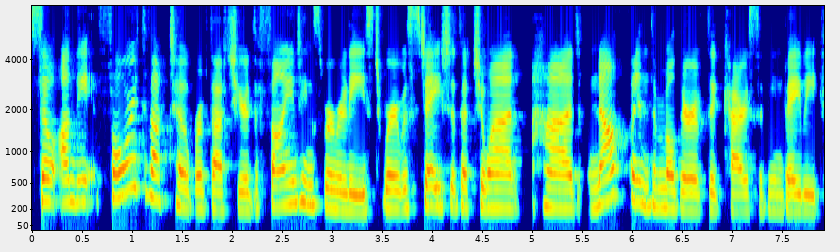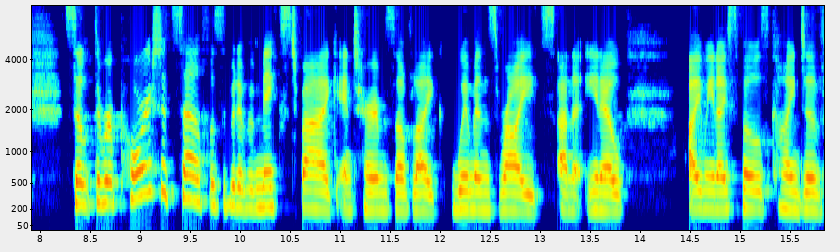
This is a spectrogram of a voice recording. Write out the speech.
So on the 4th of October of that year, the findings were released where it was stated that Joanne had not been the mother of the Cahersiveen baby. So the report itself was a bit of a mixed bag in terms of like women's rights and, uh, you know, I mean, I suppose kind of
